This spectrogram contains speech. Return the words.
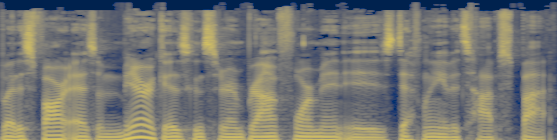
But as far as America is concerned, Brown Forman is definitely the top spot.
